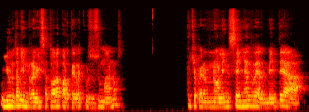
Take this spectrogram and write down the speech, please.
Y uno también revisa toda la parte de recursos humanos, pucha, pero no le enseñan realmente a,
